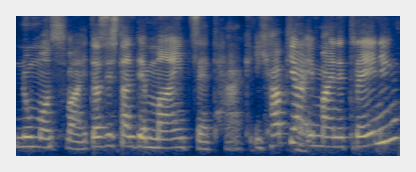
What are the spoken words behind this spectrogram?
Nummer zwei. Das ist dann der Mindset-Hack. Ich habe ja, ja in meinem Training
